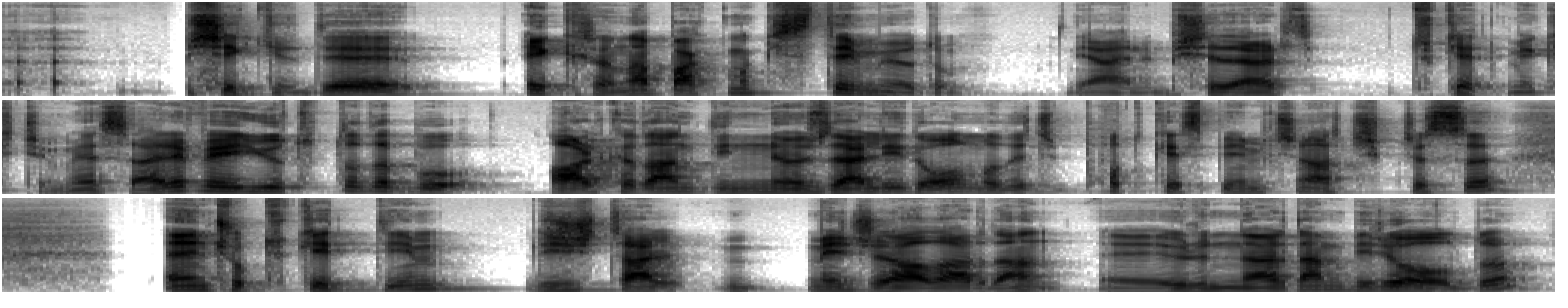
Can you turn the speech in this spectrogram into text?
bir şekilde ekrana bakmak istemiyordum. Yani bir şeyler tüketmek için vesaire ve YouTube'da da bu arkadan dinle özelliği de olmadığı için podcast benim için açıkçası en çok tükettiğim dijital mecralardan, e, ürünlerden biri oldu.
